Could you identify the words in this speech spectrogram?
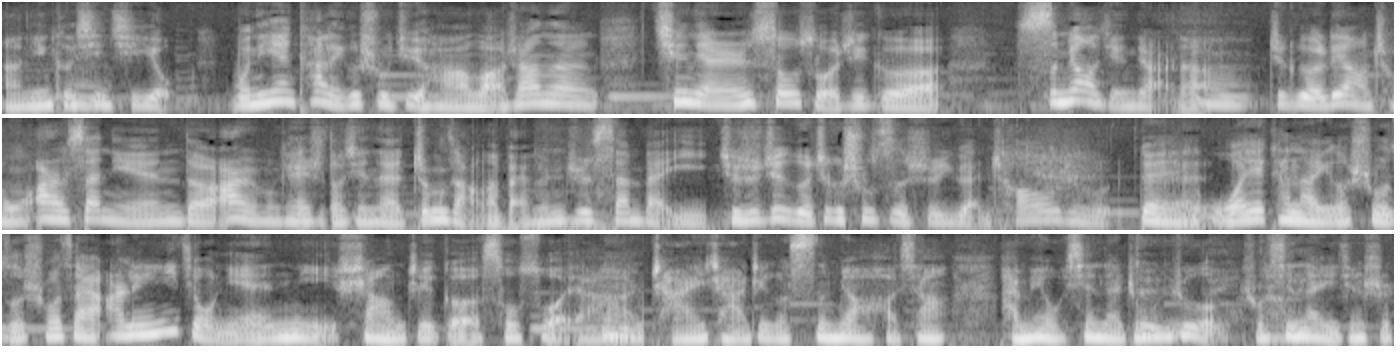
啊！宁可信其有。我那天看了一个数据哈，网上呢青年人搜索这个寺庙景点的这个量，从二三年的二月份开始到现在，增长了百分之三百一，就是这个这个数字是远超这个。对，我也看到一个数字，说在二零一九年你上这个搜索呀，查一查这个寺庙，好像还没有现在这么热，说现在已经是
